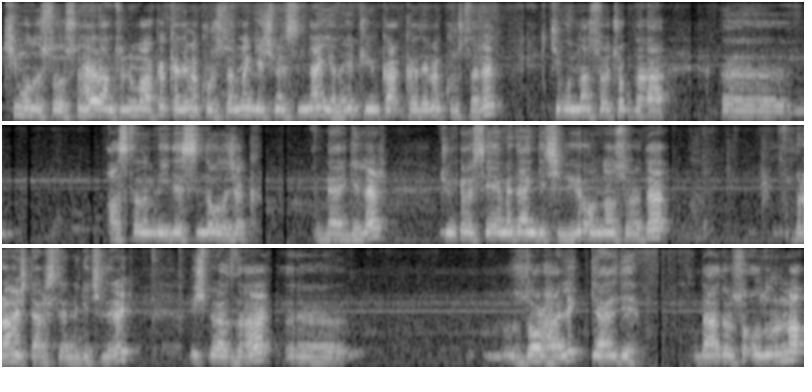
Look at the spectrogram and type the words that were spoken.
kim olursa olsun her antrenör muhakkak kademe kurslarından geçmesinden yanayım. Çünkü kademe kursları ki bundan sonra çok daha e, aslanın midesinde olacak belgeler. Çünkü ÖSYM'den geçiliyor. Ondan sonra da branş derslerine geçilerek iş biraz daha e, zor hale geldi. Daha doğrusu oluruna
